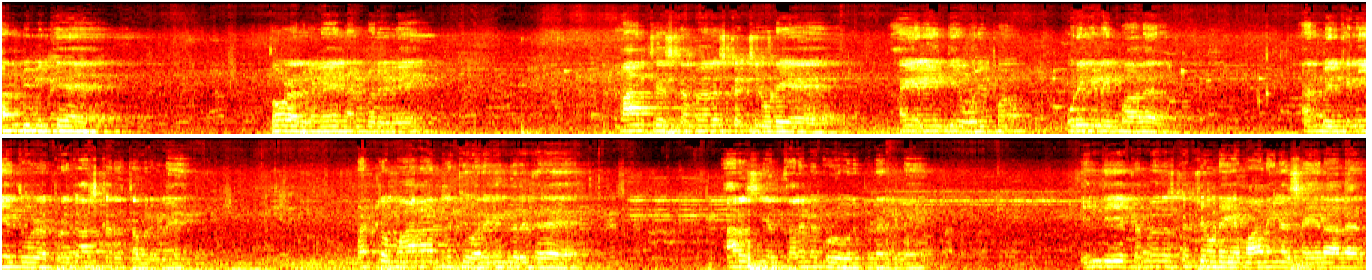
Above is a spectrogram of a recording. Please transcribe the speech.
அன்புமிக்க தோழர்களே நண்பர்களே மார்க்சிஸ்ட் கம்யூனிஸ்ட் கட்சியினுடைய அகில இந்திய ஒருப்பா ஒருங்கிணைப்பாளர் அன்பிற்கினிய தோழர் பிரகாஷ் கரத் அவர்களே மற்றும் மாநாட்டுக்கு வருகின்றிருக்கிற அரசியல் தலைமைக்குழு உறுப்பினர்களே இந்திய கம்யூனிஸ்ட் கட்சியினுடைய மாநில செயலாளர்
